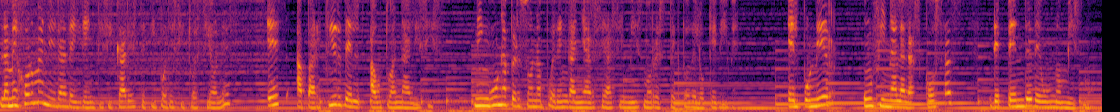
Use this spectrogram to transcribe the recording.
La mejor manera de identificar este tipo de situaciones es a partir del autoanálisis. Ninguna persona puede engañarse a sí mismo respecto de lo que vive. El poner un final a las cosas depende de uno mismo.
